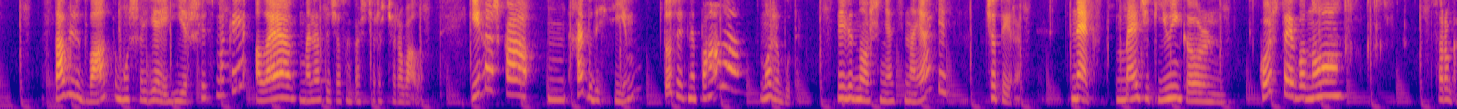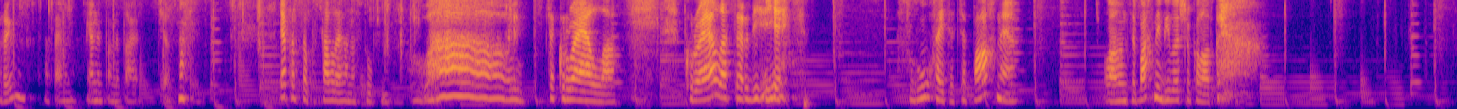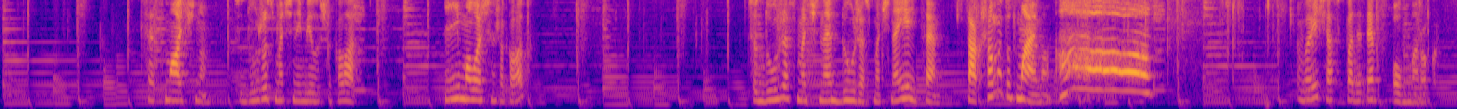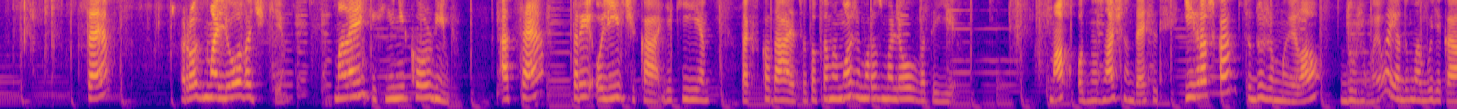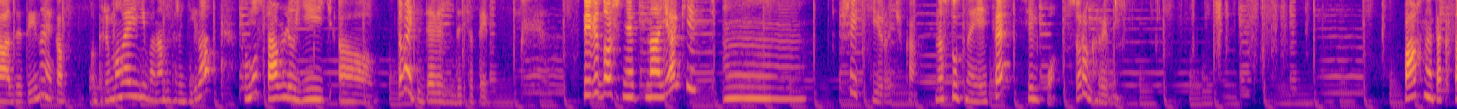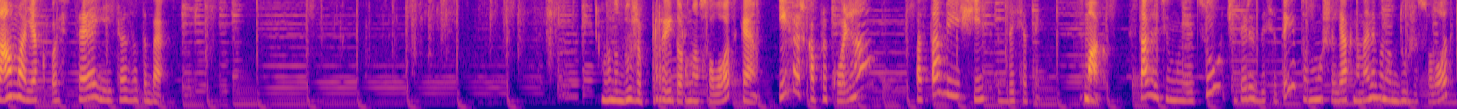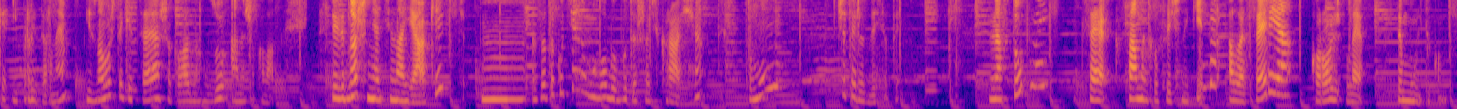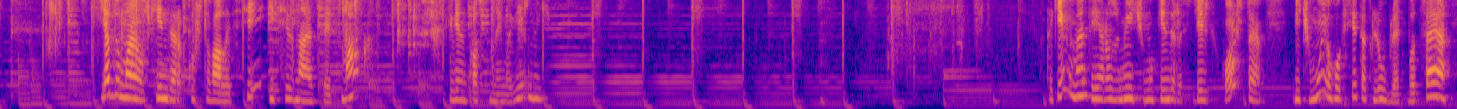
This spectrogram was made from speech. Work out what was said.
Ставлю 2, тому що є і гірші смаки, але мене це, чесно кажучи, розчарувало. Іграшка, хай буде 7, досить непогана, може бути. Співвідношення ціна якість 4. Next, Magic Unicorn. Коштує воно 40 гривень, напевно. Я не пам'ятаю, чесно. Я просто поставила його наступним. Вау! Це Круелла. Круелла серед яєць. Слухайте, це пахне. Ладно, це пахне біла шоколадка. Це смачно. Це дуже смачний білий шоколад. І молочний шоколад. Це дуже смачне, дуже смачне яйце. Так, що ми тут маємо? Ви зараз впадете в обморок. Це розмальовочки маленьких юнікорнів. А це три олівчика, які так складаються. Тобто ми можемо розмальовувати їх. Смак однозначно 10. Іграшка це дуже мило, дуже мило. Я думаю, будь-яка дитина, яка отримала її, вона б зраділа. Тому ставлю їй е, давайте 9 з 10. Співвідношення ціна якість шестірочка. Наступне яйце сільпо 40 гривень. Пахне так само, як ось це яйце за тебе. Воно дуже приторно солодке. Іграшка прикольна. Поставлю їй 6 з 10. Смак. Ставлю цьому яйцю 4 з 10, тому що, як на мене, воно дуже солодке і приторне. І знову ж таки, це шоколадна глазур, а не шоколад. Співвідношення ціна якість. За таку ціну могло би бути щось краще, тому 4 з 10. Наступний це самий класичний кіндер, але серія Король Лев з цим мультиком. Я думаю, кіндер куштували всі, і всі знають цей смак. Він просто неймовірний. Такі моменти я розумію, чому кіндер стільки коштує і чому його всі так люблять, бо це,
